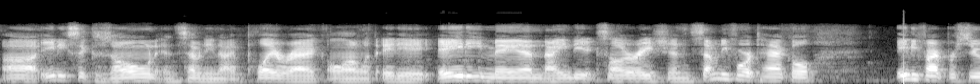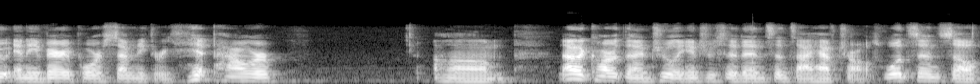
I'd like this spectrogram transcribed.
Uh, 86 zone and 79 play rec, along with 88, 80 man, 90 acceleration, 74 tackle, 85 pursuit, and a very poor 73 hit power. Um, not a card that I'm truly interested in since I have Charles Woodson, so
